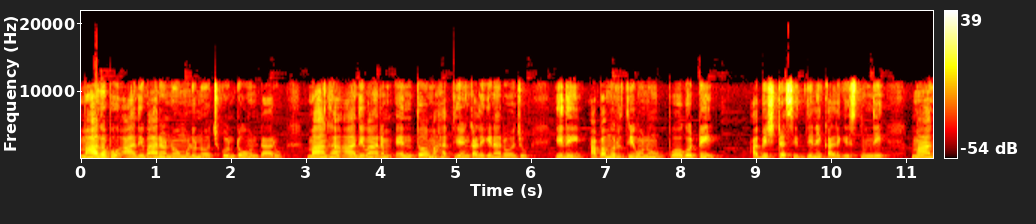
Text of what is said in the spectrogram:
మాఘపు ఆదివారం నోములు నోచుకుంటూ ఉంటారు. మాఘ ఆదివారం ఎంతో మహత్యం కలిగిన రోజు. ఇది అపమృత్యువును పోగొట్టి అభిష్ట సిద్ధిని కలిగిస్తుంది. మాఘ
